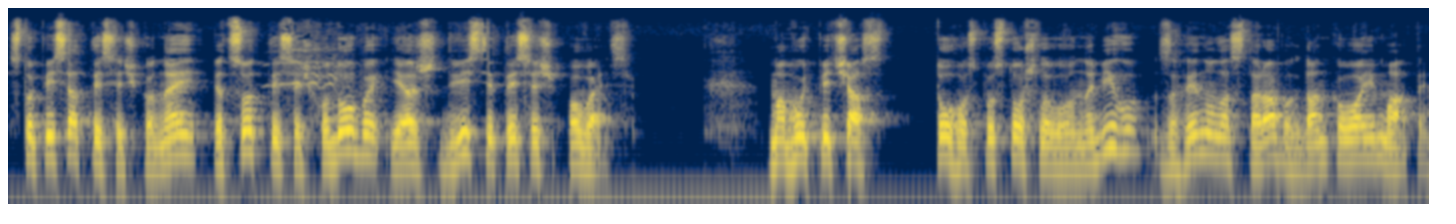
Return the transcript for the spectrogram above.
150 тисяч коней, 500 тисяч худоби і аж 200 тисяч овець. Мабуть, під час того спустошливого набігу загинула стара Богданкова і мати,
